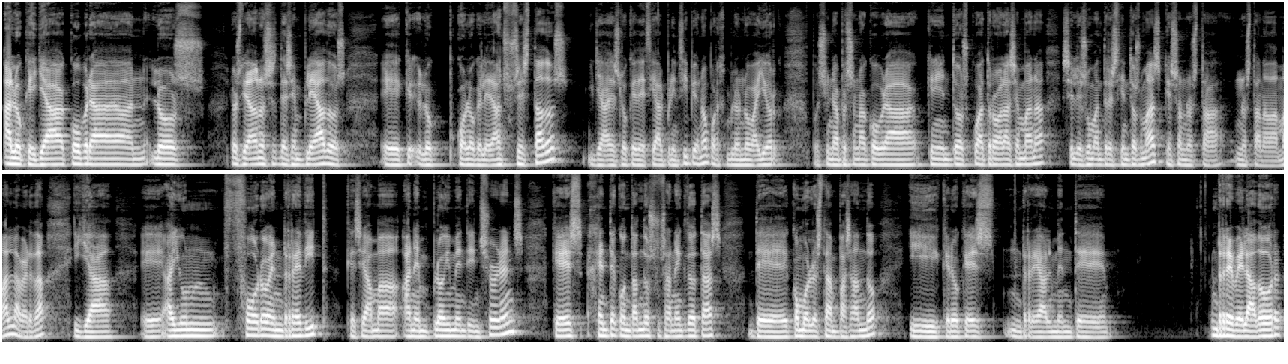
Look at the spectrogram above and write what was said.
a lo que ya cobran los, los ciudadanos desempleados eh, con lo que le dan sus estados, ya es lo que decía al principio, ¿no? Por ejemplo, en Nueva York, pues si una persona cobra 504 a la semana, se le suman 300 más, que eso no está, no está nada mal, la verdad. Y ya eh, hay un foro en Reddit que se llama Unemployment Insurance, que es gente contando sus anécdotas de cómo lo están pasando y creo que es realmente revelador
